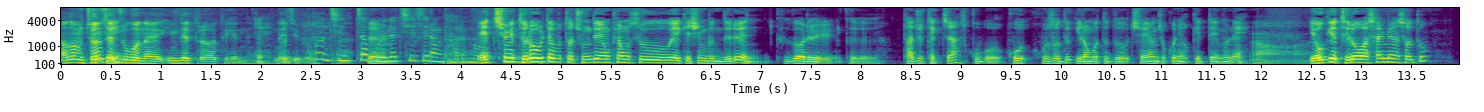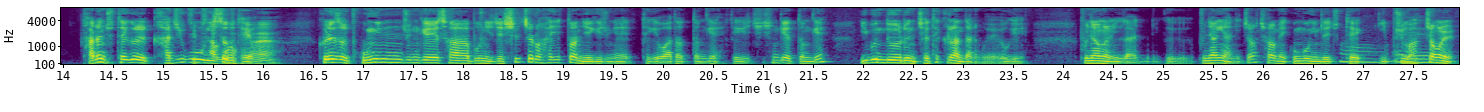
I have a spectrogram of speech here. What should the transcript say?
아 그럼 전세 주고 내 임대 들어가도 되겠네요. 네. 내 집은. 그건 진짜 네. 본래 취지랑 다른 거. 애초에 들어올 때부터 중대형 평수에 계신 분들은 그거를 그 다주택자, 고, 뭐 고, 고소득 이런 것들도 제한 조건이 없기 때문에 어. 여기에 들어와 살면서도 다른 주택을 가지고? 있어도 돼요. 네. 그래서 공인중개사분이 이제 실제로 했던 얘기 중에 되게 와닿았던 게 되게 신기했던 게 이분들은 재테크를 한다는 거예요. 여기 분양을 그러니까 그 분양이 아니죠. 처음에 공공임대주택 어, 입주 예. 확정을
